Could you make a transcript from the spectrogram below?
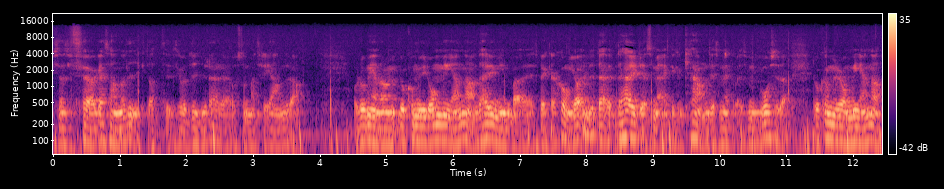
känns det föga sannolikt att det ska vara dyrare hos de här tre andra. Och då, menar de, då kommer ju de mena, det här är min bara spekulation, jag, det, det, här är det som jag liksom kan, det som är som går sådär. Då kommer de mena att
